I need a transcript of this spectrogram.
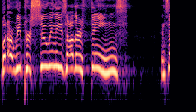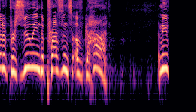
But are we pursuing these other things instead of pursuing the presence of God? I mean,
